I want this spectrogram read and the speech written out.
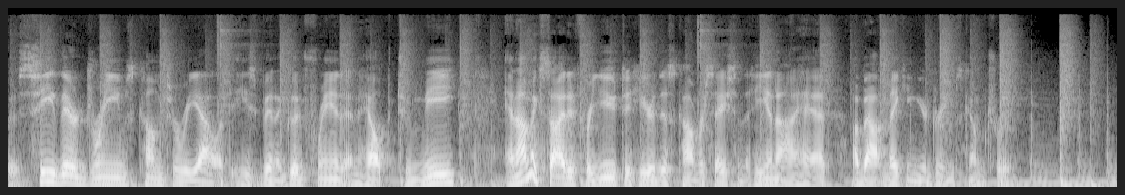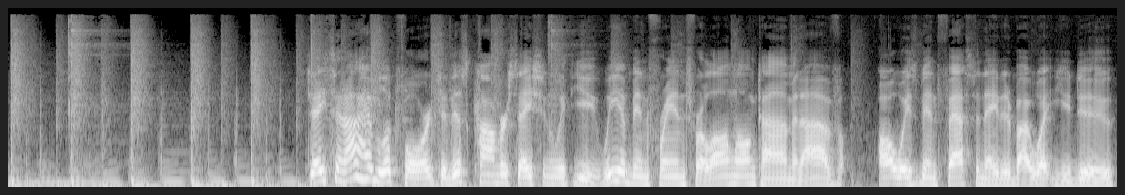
uh, see their dreams come to reality. He's been a good friend and help to me, and I'm excited for you to hear this conversation that he and I had about making your dreams come true. Jason, I have looked forward to this conversation with you. We have been friends for a long, long time, and I've always been fascinated by what you do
